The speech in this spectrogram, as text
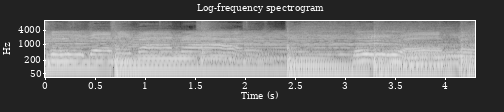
Those who gave that right to you and me.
